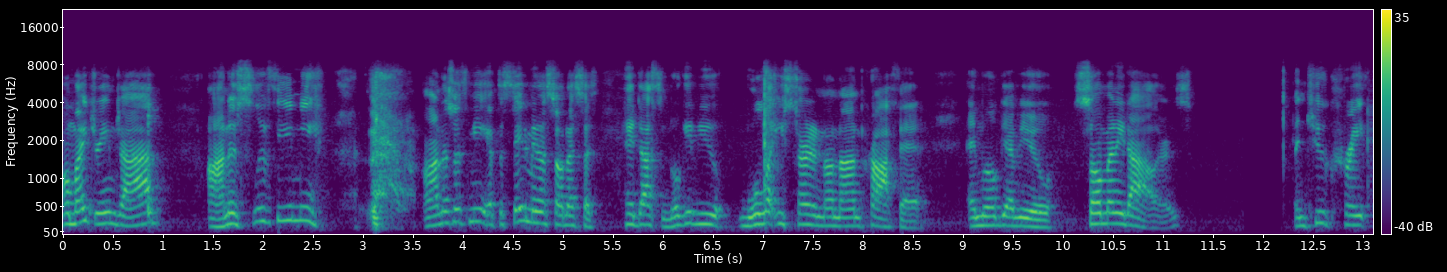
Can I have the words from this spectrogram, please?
Oh, my dream job, honestly with me, honest with me, if the state of Minnesota says, "Hey Dustin, we'll give you, we'll let you start a non nonprofit, and we'll give you so many dollars, and to create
